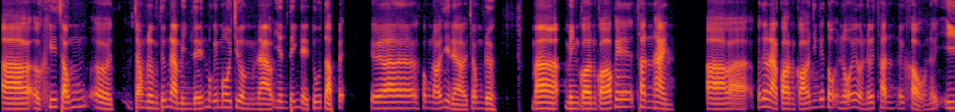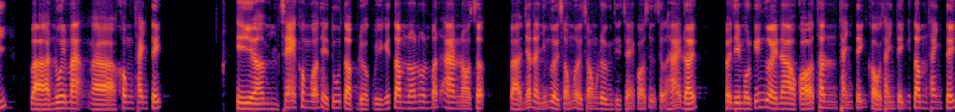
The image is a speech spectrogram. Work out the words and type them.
à, ở khi sống ở trong rừng tức là mình đến một cái môi trường nào yên tĩnh để tu tập ấy, chứ à, không nói gì là ở trong rừng. Mà mình còn có cái thân hành à, tức là còn có những cái tội lỗi ở nơi thân nơi khẩu nơi ý và nuôi mạng à, không thanh tịnh thì um, sẽ không có thể tu tập được vì cái tâm nó luôn bất an lo sợ. Và nhất là những người sống ở trong rừng thì sẽ có sự sợ hãi đấy vậy thì một cái người nào có thân thanh tịnh khẩu thanh tịnh tâm thanh tịnh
